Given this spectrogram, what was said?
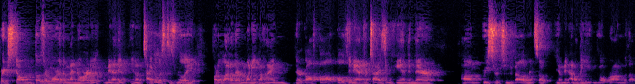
Bridgestone. Those are more of the minority. I mean, I think you know Titleist has really put a lot of their money behind their golf ball, both in advertising and in their um, research and development. So, I mean, I don't think you can go wrong with a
